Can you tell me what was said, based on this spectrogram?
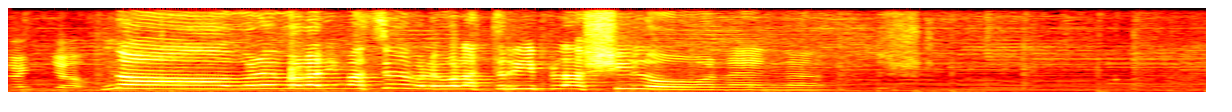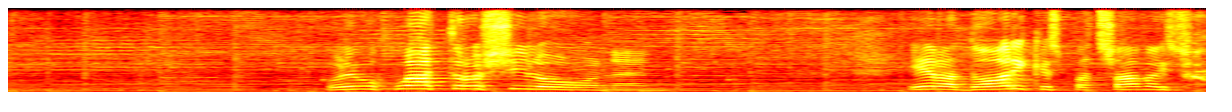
Anch'io. No, volevo l'animazione, volevo la tripla Shilonen. Volevo quattro Shilonen. Era Dori che spacciava i suoi...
